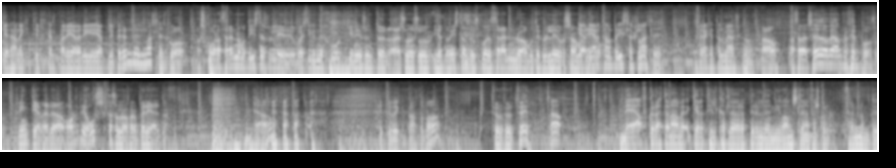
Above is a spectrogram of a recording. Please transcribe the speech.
Ger hann ekki tilkall bara í að vera í jafnvel í byrjunleginu vassleinu? sko, að skora þrenna mot íslensku liði og veist ekki hvernig hrókin í þessum dönu? Það er svona eins og hérna á Íslandi þú skorið þrennu á mot ykkur liði frá Já, sama en ég er að tala bara íslensku landsliði Ég er ekki að tala með afsökunum Já, alltaf að segja það við Alfred Fimbo og svo ringdi hann, herrið að Orri Óskarsson er að fara að byrja þetta Já. Getum við ekki brátt að báða? 4-4-2 Já Nei, af hverju ætti hann að gera tilkallega að vera byrjulegin í landsliðin að það skora þrennumdu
